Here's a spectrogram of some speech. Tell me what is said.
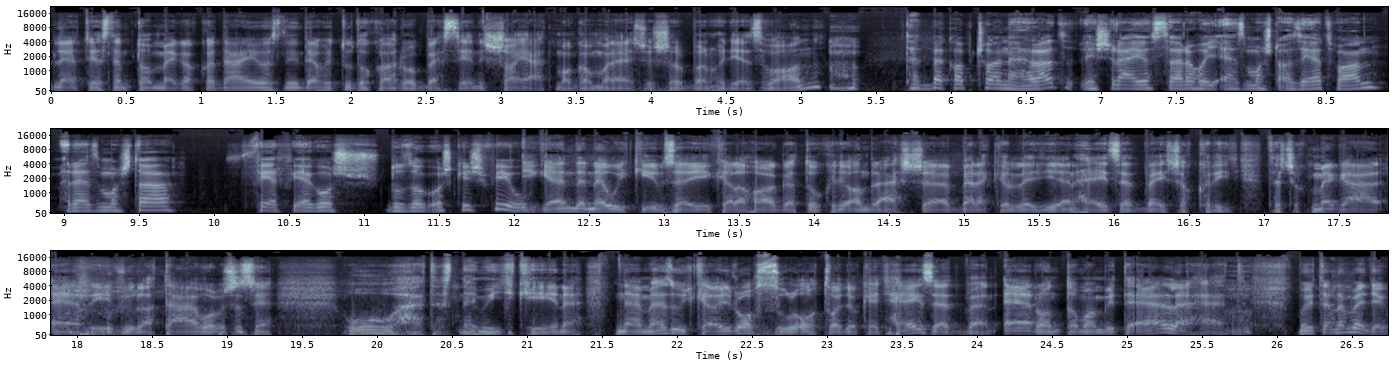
lehet, hogy ezt nem tudom megakadályozni, de hogy tudok arról beszélni saját magammal elsősorban, hogy ez van. Tehát bekapcsol nálad, és rájössz arra, hogy ez most azért van, mert ez most a férfiagos, duzogos kisfiú? Igen, de ne úgy képzeljék el a hallgatók, hogy András belekerül egy ilyen helyzetbe, és akkor így, tehát csak megáll, elrévül a távol, és azt mondja, ó, hát ez nem így kéne. Nem, ez úgy kell, hogy rosszul ott vagyok egy helyzetben, elrontom, amit el lehet, majd utána megyek,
